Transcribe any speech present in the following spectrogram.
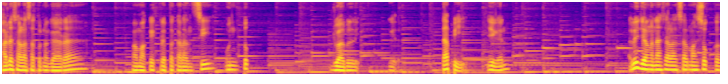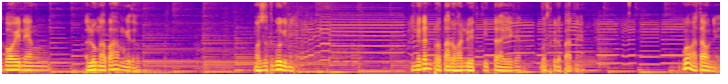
Ada salah satu negara memakai cryptocurrency untuk jual beli gitu. Tapi iya kan? Lu jangan asal-asal masuk ke koin yang lu nggak paham gitu. Maksud gue gini. Ini kan pertaruhan duit kita ya kan buat ke depannya gue nggak tahu nih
